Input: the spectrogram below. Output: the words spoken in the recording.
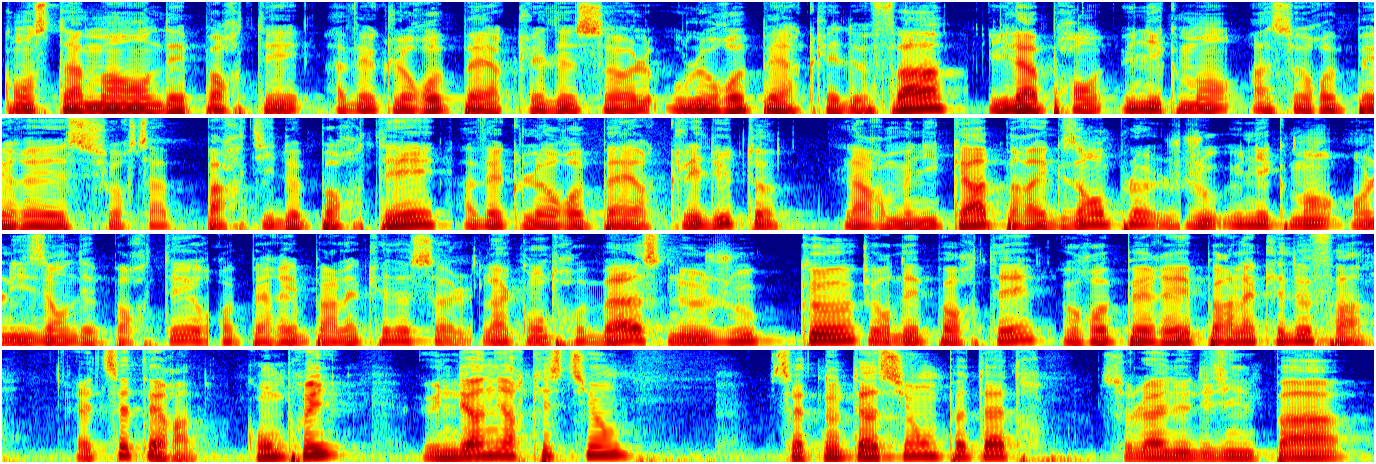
constamment des portées avec le repère clé de sol ou le repère clé de fa. Il apprend uniquement à se repérer sur sa partie de portée avec le repère clé d'ut L'harmonica, par exemple, joue uniquement en lisant des portées repérées par la clé de sol. La contrebasse ne joue que sur des portées repérées par la clé de fa, etc. Compris? Une dernière question? Cette notation, peut-être? Cela ne désigne pas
